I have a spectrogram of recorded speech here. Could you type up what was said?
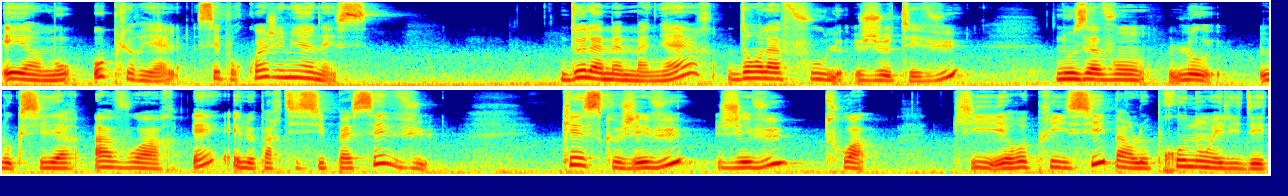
et un mot au pluriel, c'est pourquoi j'ai mis un S. De la même manière, dans la foule je t'ai vu, nous avons l'auxiliaire avoir est et le participe passé vu. Qu'est-ce que j'ai vu? J'ai vu toi, qui est repris ici par le pronom et l'idée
